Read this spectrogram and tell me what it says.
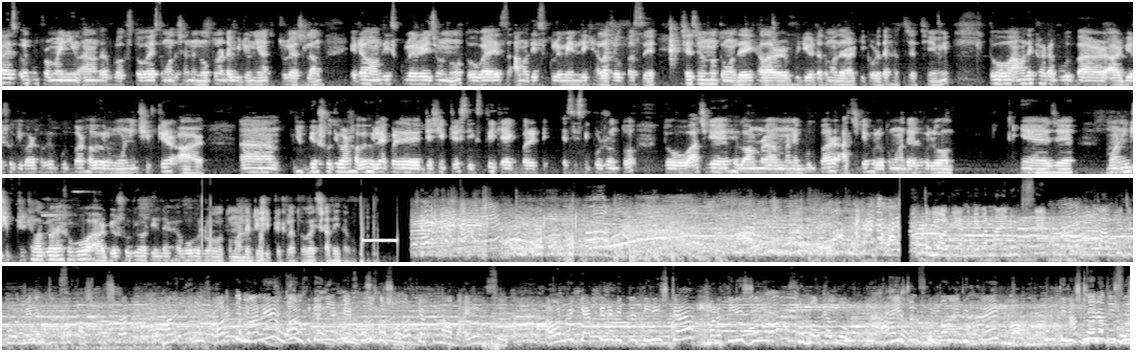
Guys welcome from my new another blogs তো guys তোমাদের সামনে নতুন একটা ভিডিও নিয়ে চলে আসলাম। এটা আমাদের স্কুলের এই জন্য। তো গাইস আমাদের স্কুলে মেনলি খেলা চলতেছে। সেজন্য তোমাদের খেলার ভিডিওটা তোমাদের আর কি করে দেখাতে চাচ্ছি আমি। তো, আমাদের খেলাটা বুধবার আর বৃহস্পতিবার হবে। বুধবার হবে হলো মর্নিং শিফটের আর বৃহস্পতিবার হবে হলো একবারে ডে শিফটের সিক্স থেকে একবারে এসএসসি পর্যন্ত। তো, আজকে হলো আমরা মানে বুধবার, আজকে হলো তোমাদের হলো যে মর্নিং শিফটের খেলাগুলো দেখাবো, আর বৃহস্পতিবার দিন দেখাবো হলো তোমাদের ডে শিফটের খেলা তো সাথেই থাকো। মানে মানে সবার বাইরে ক্যাপ্টেনের তিরিশটা মানে তিরিশ জন ফুটবল খেলব। তিরিশ জন উনত্রিশটা আপনারা দেখছেন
